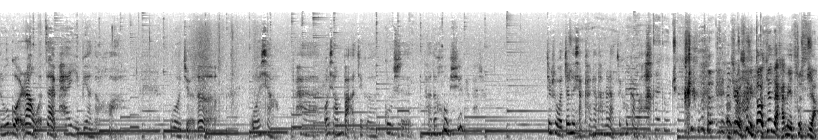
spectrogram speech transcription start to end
如果让我再拍一遍的话，我觉得我想拍，我想把这个故事它的后续给拍就是我真的想看看他们俩最后干嘛了。就是说你到现在还没出戏啊？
